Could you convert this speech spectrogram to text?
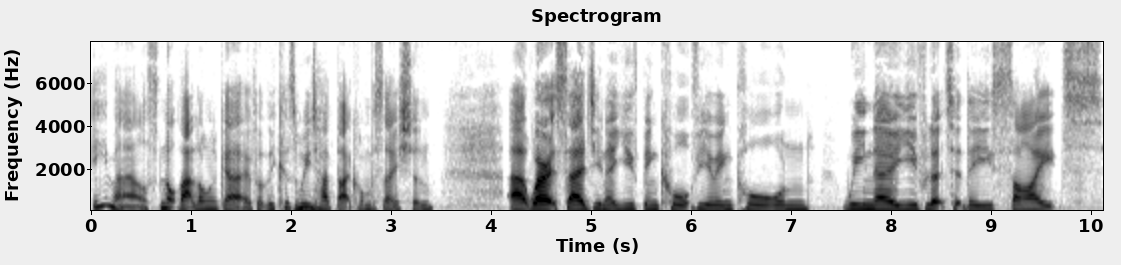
emails not that long ago, but because we'd had that conversation uh, where it said, you know, you've been caught viewing porn, we know you've looked at these sites,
